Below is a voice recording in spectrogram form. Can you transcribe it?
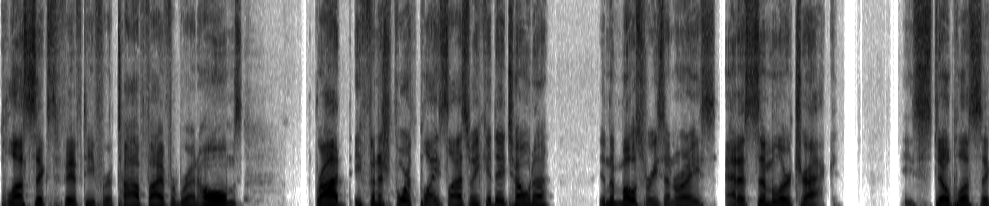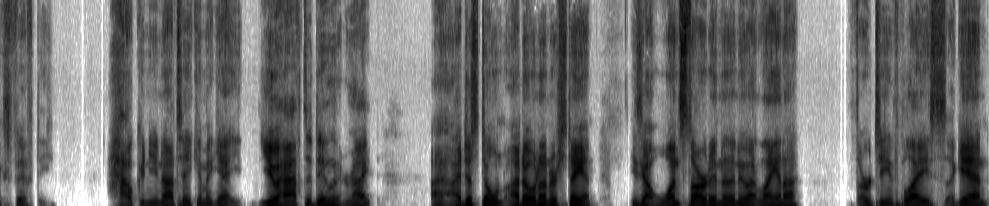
plus 650 for a top five for Brad Holmes. Rod, he finished fourth place last week at Daytona in the most recent race at a similar track. He's still plus 650 how can you not take him again? You have to do it, right? I, I just don't I don't understand. He's got one start into the new Atlanta, 13th place. Again,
